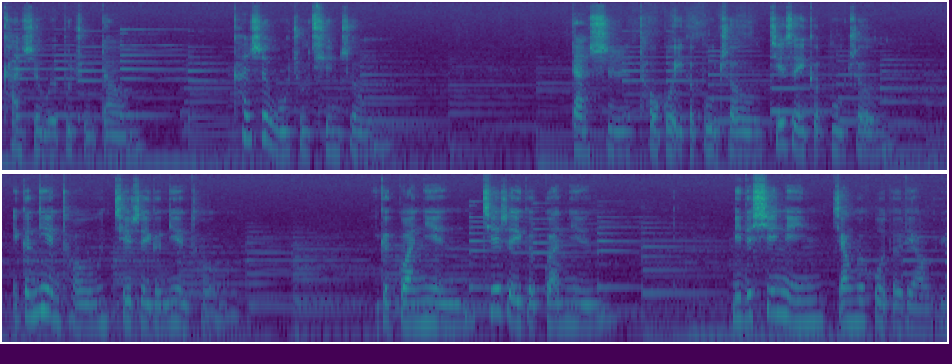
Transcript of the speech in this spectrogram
看似微不足道，看似无足轻重。但是，透过一个步骤接着一个步骤，一个念头接着一个念头，一个观念接着一个观念，你的心灵将会获得疗愈。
